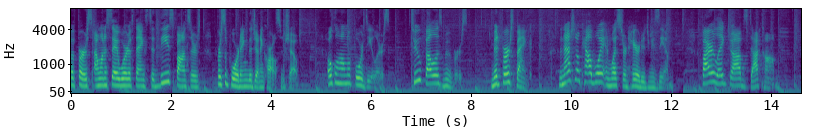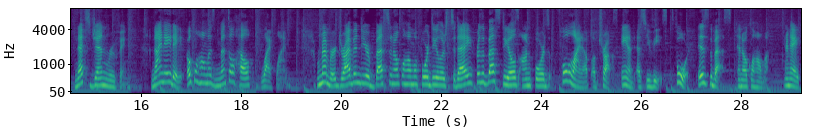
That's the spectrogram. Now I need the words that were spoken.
But first, I want to say a word of thanks to these sponsors for supporting the Jenni Carlson Show Oklahoma Ford Dealers, Two Fellas Movers, MidFirst Bank, the National Cowboy and Western Heritage Museum, FireLakeJobs.com, Next Gen Roofing, 988 Oklahoma's Mental Health Lifeline. Remember, drive into your best in Oklahoma Ford dealers today for the best deals on Ford's full lineup of trucks and SUVs. Ford is the best in Oklahoma. And hey,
